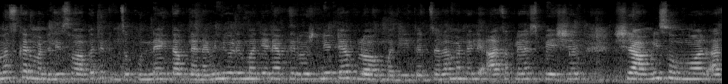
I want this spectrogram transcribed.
नमस्कार मंडळी स्वागत आहे तुमचं पुन्हा एकदा आपल्या नवीन व्हिडिओमध्ये आणि आपल्या रोशनी त्या ब्लॉगमध्ये. तर चला मंडळी आज आपल्याला स्पेशल श्रावणी सोमवार आज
